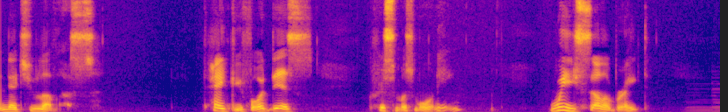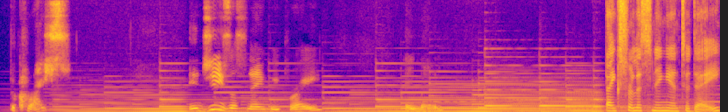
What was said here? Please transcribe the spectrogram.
and that you love us. Thank you for this Christmas morning. We celebrate the Christ. In Jesus' name we pray. Amen. Thanks for listening in today.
